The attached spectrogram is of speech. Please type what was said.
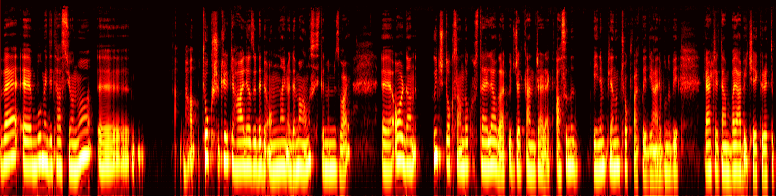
Ve e, bu meditasyonu e, çok şükür ki hali hazırda bir online ödeme alma sistemimiz var. E, oradan 3.99 TL olarak ücretlendirerek aslında benim planım çok farklıydı yani bunu bir gerçekten bayağı bir içerik üretip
